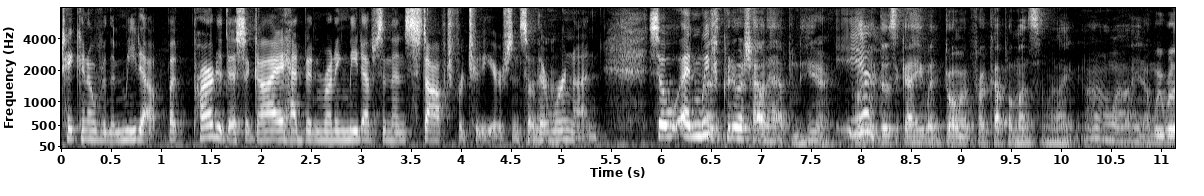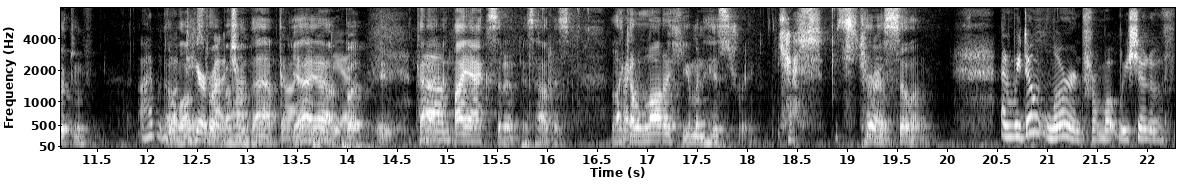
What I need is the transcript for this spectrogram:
taken over the meetup, but prior to this, a guy had been running meetups and then stopped for two years, and so there were none. So and we've pretty much how it happened here. Yeah. There's a guy he went dormant for a couple of months, and we're like, oh well, you know, we were looking. For, I would a love long to hear story about behind your that. But yeah, yeah. But kind of Um, by accident is how this, like a lot of human history, yes, it's true. penicillin. And we don't learn from what we should have.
